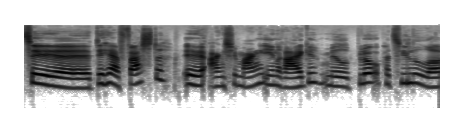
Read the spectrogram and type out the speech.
til øh, det her første øh, arrangement i en række med blå partiledere.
